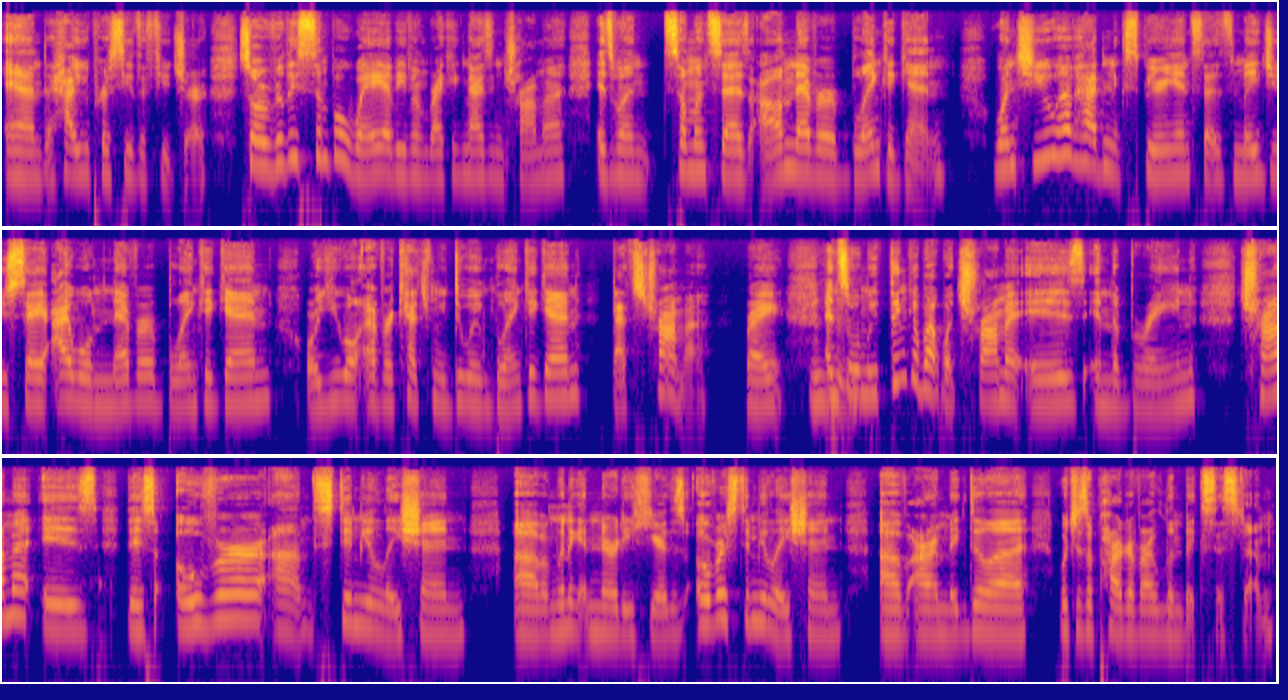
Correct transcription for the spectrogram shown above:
and how you perceive the future. So, a really simple way of even recognizing trauma is when someone says, I'll never blank again. Once you have had an experience that has made you say, I will never blank again, or you won't ever catch me doing blank again, that's trauma right? Mm-hmm. And so when we think about what trauma is in the brain, trauma is this over um, stimulation of, I'm going to get nerdy here, this overstimulation of our amygdala, which is a part of our limbic system.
